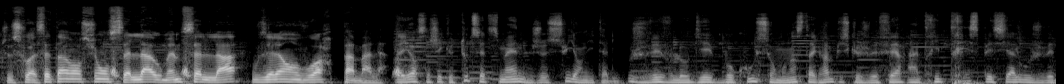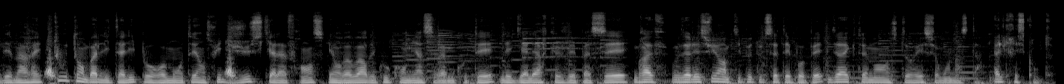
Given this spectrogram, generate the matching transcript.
Que ce soit cette invention, celle-là ou même celle-là, vous allez en voir pas mal. D'ailleurs, sachez que toute cette semaine, je suis en Italie. Je vais vloguer beaucoup sur mon Instagram puisque je vais faire un trip très spécial où je vais démarrer tout en bas de l'Italie pour remonter ensuite jusqu'à la France. Et on va voir du coup combien ça va me coûter, les galères que je vais passer. Bref, vous allez suivre un petit peu toute cette épopée directement en story sur mon Insta. Compte.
